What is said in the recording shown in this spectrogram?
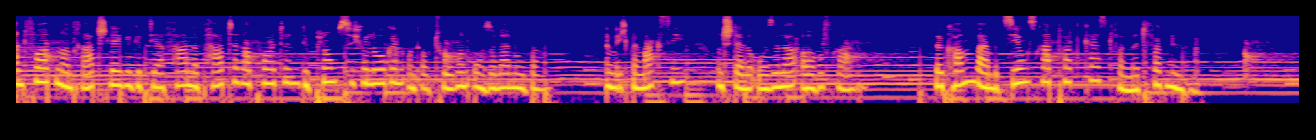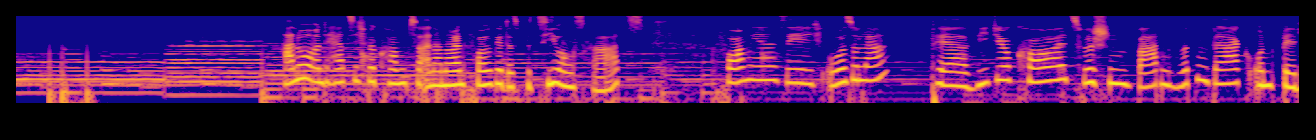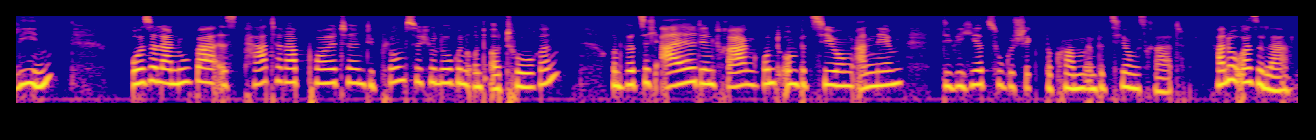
Antworten und Ratschläge gibt die erfahrene Paartherapeutin, Diplompsychologin und Autorin Ursula Nuber. Und ich bin Maxi und stelle Ursula eure Fragen. Willkommen beim Beziehungsrat-Podcast von Mit Vergnügen. Hallo und herzlich willkommen zu einer neuen Folge des Beziehungsrats. Vor mir sehe ich Ursula per Videocall zwischen Baden-Württemberg und Berlin. Ursula Nuber ist Paartherapeutin, Diplompsychologin und Autorin und wird sich all den Fragen rund um Beziehungen annehmen, die wir hier zugeschickt bekommen im Beziehungsrat. Hallo Ursula.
